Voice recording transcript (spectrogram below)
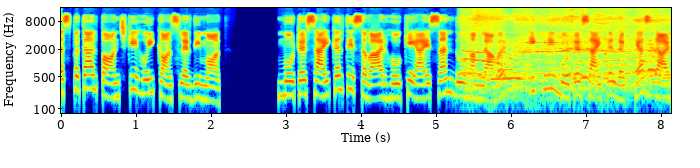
ਹਸਪਤਾਲ ਪਹੁੰਚ ਕੇ ਹੋਈ ਕੌਂਸਲਰ ਦੀ ਮੌਤ। ਮੋਟਰਸਾਈਕਲ ਤੇ ਸਵਾਰ ਹੋ ਕੇ ਆਏ ਸਨ ਦੋ ਹਮਲਾਵਰ ਇੱਕ ਨੇ ਮੋਟਰਸਾਈਕਲ ਰੱਖਿਆ ਸਟਾਰਟ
